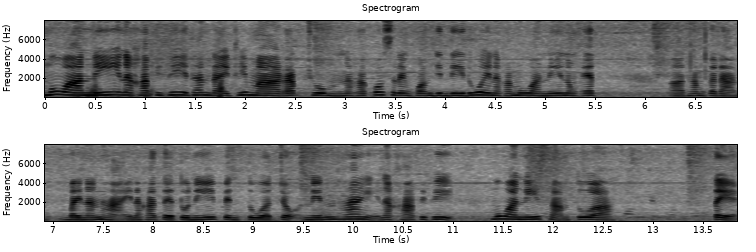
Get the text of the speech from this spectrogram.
เมื่อวานนี้นะคะพี่ๆท่านใดที่มารับชมนะคะ ก็แสดงความยินดีด้วยนะคะ เมื่อวานนี้น้องเอสทำกระดาษใบนั้นหายนะคะ แต่ตัวนี้เป็นตัวเจาะเน้นให้นะคะพี่ๆเมื่อวานนี้ 3 ตัวแตก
